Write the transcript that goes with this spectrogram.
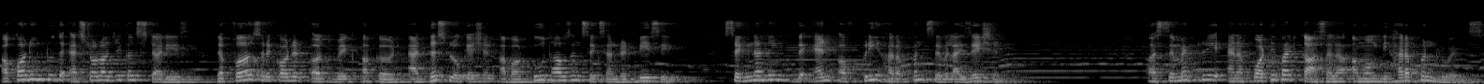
According to the astrological studies, the first recorded earthquake occurred at this location about 2600 BC, signaling the end of pre-Harappan civilization. A cemetery and a fortified castle are among the Harappan ruins.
